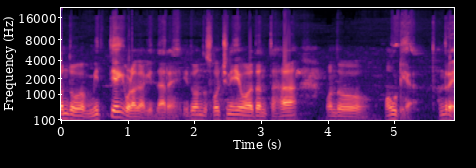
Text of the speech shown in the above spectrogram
ಒಂದು ಮಿಥ್ಯೆಗೆ ಒಳಗಾಗಿದ್ದಾರೆ. ಇದು ಒಂದು ಶೋಚನೀಯವಾದಂತಹ ಒಂದು ಮೌಢ್ಯ. ಅಂದರೆ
